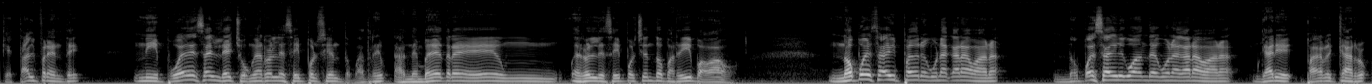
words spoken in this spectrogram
que está al frente, ni puede salir, de hecho, un error de 6%. para tres- En vez de 3 es un error de 6% para arriba y para abajo. No puede salir Pedro en una caravana, no puede salir Wanda en una caravana, Gary, pagar el carro.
